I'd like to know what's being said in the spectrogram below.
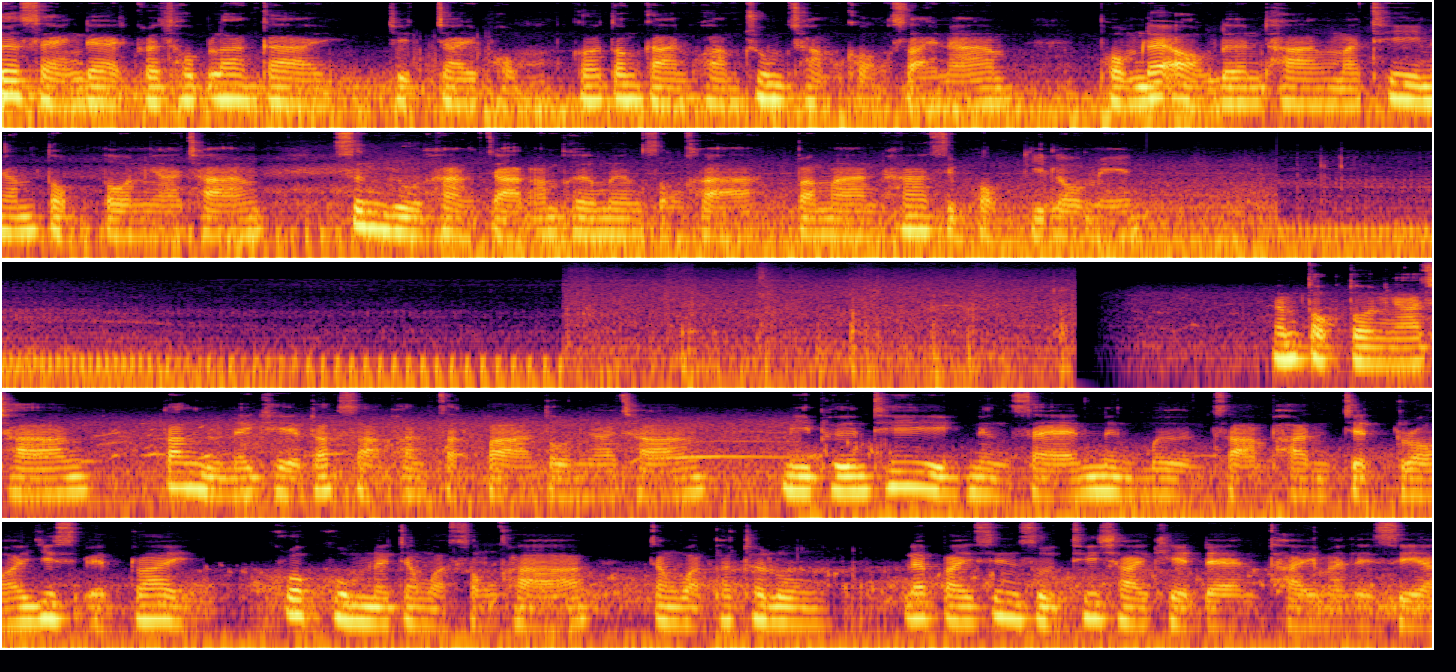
มื่อแสงแดดกระทบร่างกาย จิตใจผมก็ต้องการความชุ่มฉ่ำของสายน้ำ ผมได้ออกเดินทางมาที่น้ำตกโตนงาช้าง ซึ่งอยู่ห่างจากอำเภอเมืองสงขลาประมาณ 56 กิโลเมตรน้ำตกโตนงาช้าง ตั้งอยู่ในเขตรักษาพันธุ์สัตว์ป่าโตนงาช้าง มีพื้นที่ 113,721 ไร่ ควบคุมในจังหวัดสงขลา จังหวัดพัทลุง และไปสิ้นสุดที่ชายเขตแดนไทยมาเลเซีย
